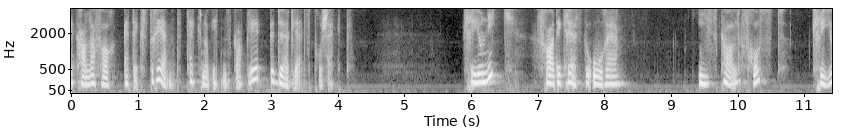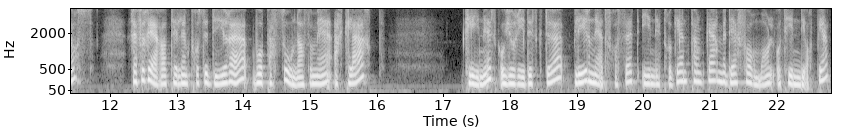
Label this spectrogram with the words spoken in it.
jeg kaller for et ekstremt teknovitenskapelig udødelighetsprosjekt. Kryonikk, fra det greske ordet iskald, frost, kryos, refererer til en prosedyre hvor personer som er erklært klinisk og juridisk død, blir nedfrosset i nitrogentanker med det formål å tine de opp igjen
